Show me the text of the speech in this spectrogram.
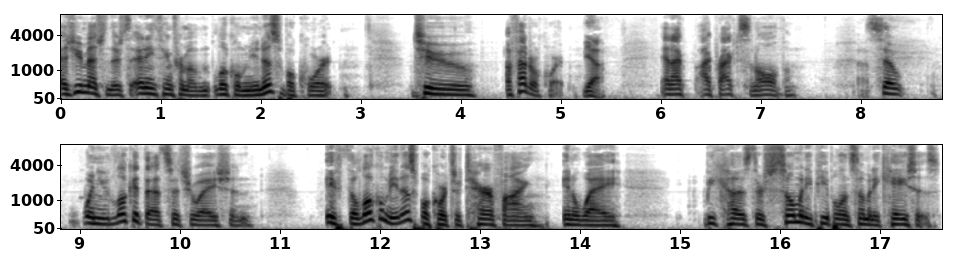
as you mentioned. There's anything from a local municipal court to a federal court Yeah. and I, I practice in all of them. So when you look at that situation, if the local municipal courts are terrifying in a way because there's so many people in so many cases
